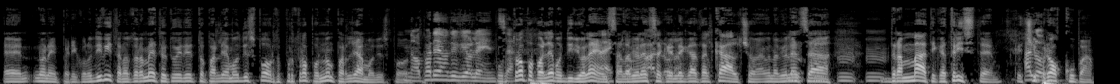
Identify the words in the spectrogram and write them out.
eh, non è in pericolo di vita. Naturalmente tu hai detto parliamo di sport, purtroppo non parliamo di sport. No, parliamo di violenza. Purtroppo parliamo di violenza, ecco, la violenza allora... che è legata al calcio, è una violenza mm, mm, mm, mm. drammatica, triste, che allora, ci preoccupa.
